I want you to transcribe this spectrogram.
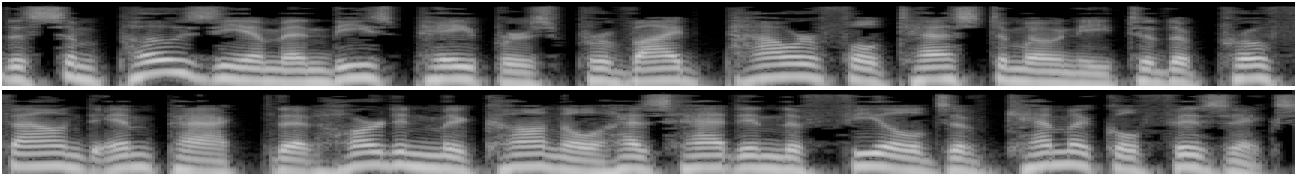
The symposium and these papers provide powerful testimony to the profound impact that Harden McConnell has had in the fields of chemical physics,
